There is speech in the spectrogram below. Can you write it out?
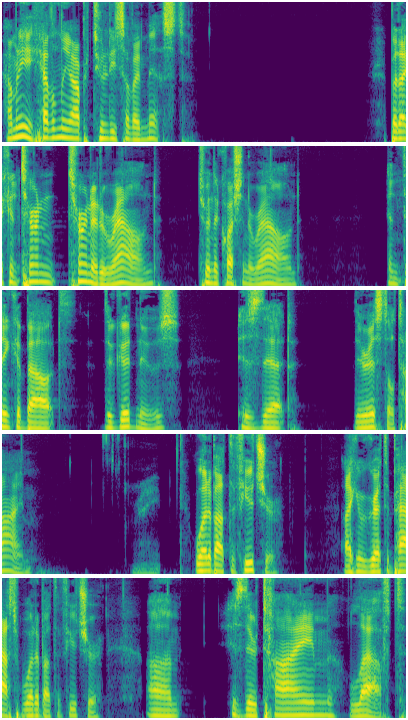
How many heavenly opportunities have I missed? But I can turn turn it around, turn the question around, and think about the good news is that there is still time. Right. What about the future? I can regret the past. What about the future? Um, is there time left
